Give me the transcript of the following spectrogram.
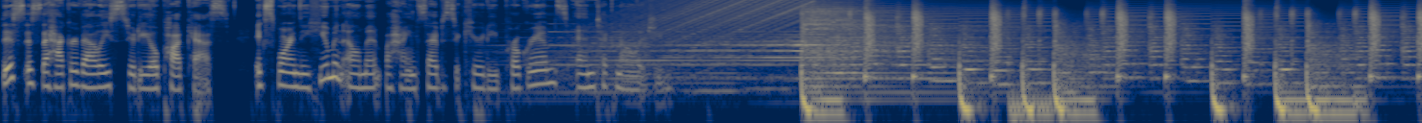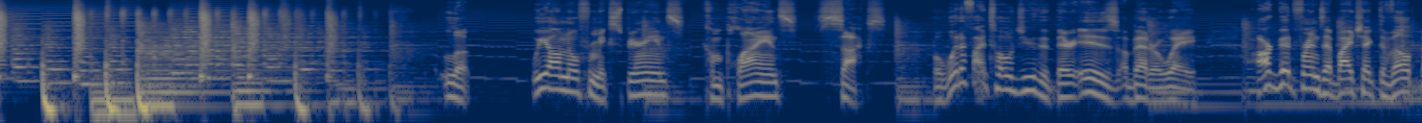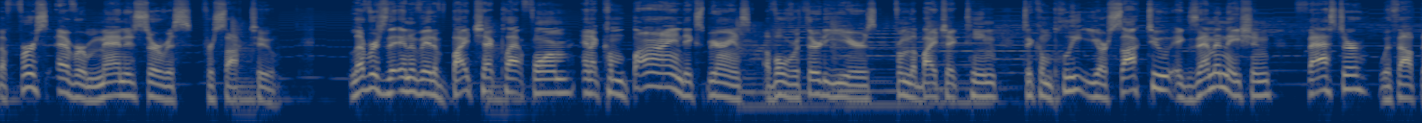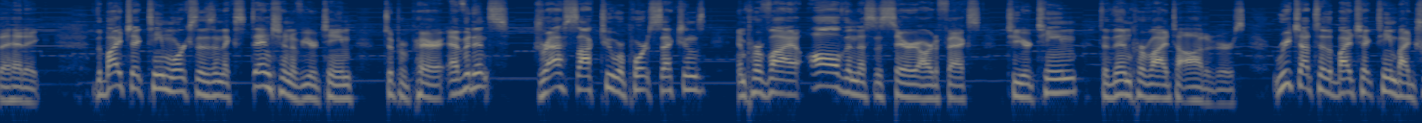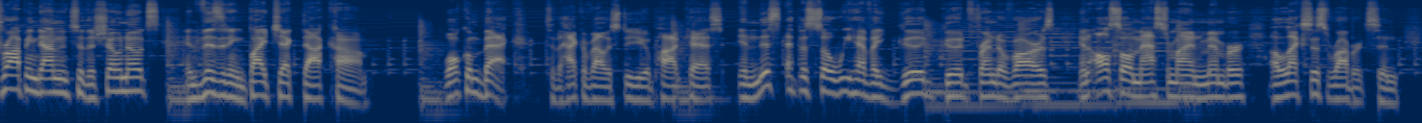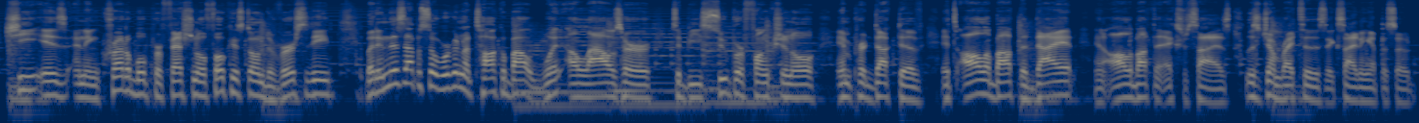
This is the Hacker Valley Studio podcast, exploring the human element behind cybersecurity programs and technology. Look, we all know from experience, compliance sucks. But what if I told you that there is a better way? Our good friends at ByteChek developed the first ever managed service for SOC 2. Leverage the innovative ByteChek platform and a combined experience of over 30 years from the ByteChek team to complete your SOC 2 examination faster without the headache. The ByteChek team works as an extension of your team to prepare evidence, draft SOC 2 report sections, and provide all the necessary artifacts to your team to then provide to auditors. Reach out to the ByteChek team by dropping down into the show notes and visiting bytechek.com. Welcome back to the Hacker Valley Studio podcast. In this episode, we have a good, good friend of ours and also a mastermind member, Alexis Robertson. She is an incredible professional focused on diversity. But in this episode, we're going to talk about what allows her to be super functional and productive. It's all about the diet and all about the exercise. Let's jump right to this exciting episode.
